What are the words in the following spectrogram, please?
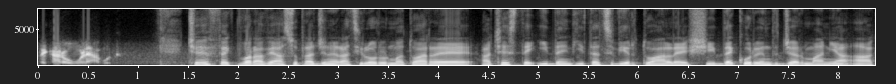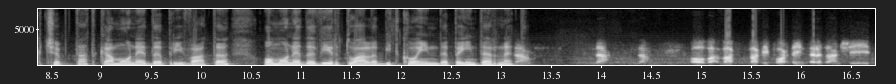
pe care omul le-a avut. Ce efect vor avea asupra generațiilor următoare aceste identități virtuale și de curând Germania a acceptat ca monedă privată o monedă virtuală, Bitcoin, de pe internet. Da, da, da. Oh, va, va, va fi foarte interesant și uh,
